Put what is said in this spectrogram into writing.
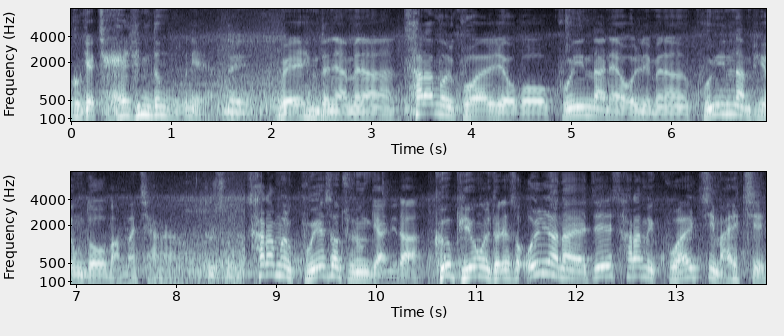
그게 제일 힘든 부분이에요 네 왜 힘드냐면은 사람을 구하려고 구인난에 올리면은 구인난 비용도 만만치 않아요 그렇죠 사람을 구해서 주는 게 아니라 그 비용을 들여서 올려놔야지 사람이 구할지 말지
